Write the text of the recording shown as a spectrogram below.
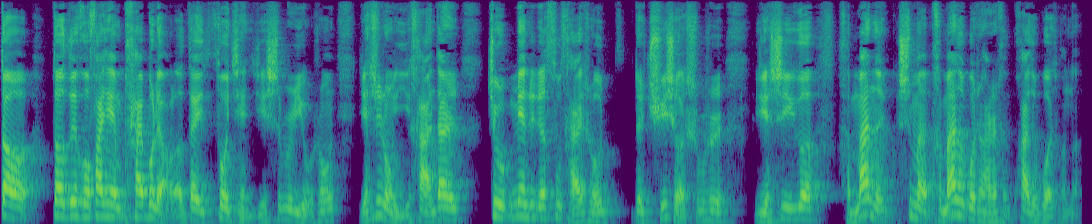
到到最后发现拍不了了，再做剪辑，是不是有时候也是一种遗憾？但是就面对这素材的时候的取舍，是不是也是一个很慢的，是慢很慢的过程，还是很快的过程呢？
